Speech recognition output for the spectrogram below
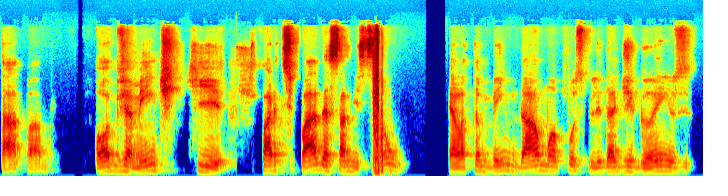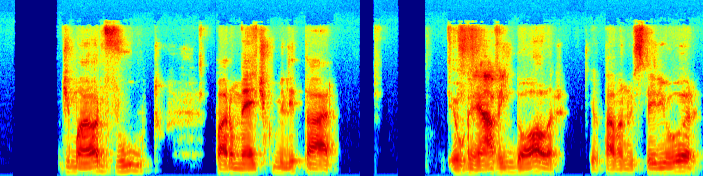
tá, Pablo? Obviamente que participar dessa missão, ela também dá uma possibilidade de ganhos de maior vulto para o médico militar. Eu ganhava em dólar, eu estava no exterior,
